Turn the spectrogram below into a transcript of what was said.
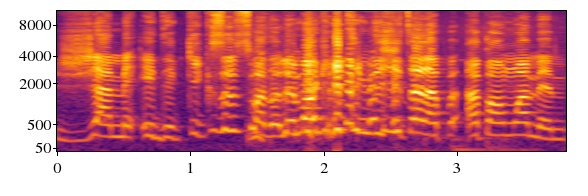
jamais aidé qui que ce soit dans le marketing digital à, à part moi-même.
